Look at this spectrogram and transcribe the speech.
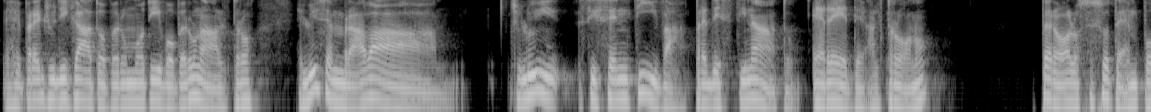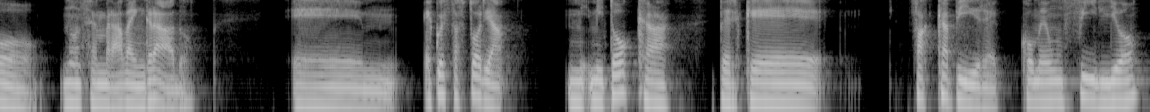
eh, pregiudicato per un motivo o per un altro, e lui sembrava, cioè lui si sentiva predestinato, erede al trono, però allo stesso tempo non sembrava in grado. E, e questa storia mi, mi tocca perché fa capire come un figlio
